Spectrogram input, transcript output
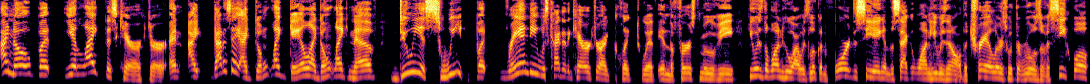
I know, but you like this character. And I gotta say, I don't like Gale. I don't like Neve. Dewey is sweet, but Randy was kind of the character I clicked with in the first movie. He was the one who I was looking forward to seeing. In the second one, he was in all the trailers with the rules of a sequel.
